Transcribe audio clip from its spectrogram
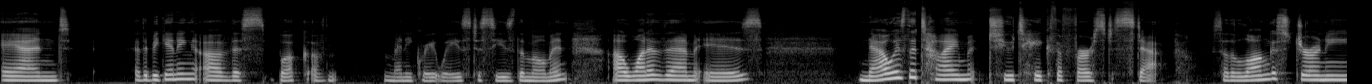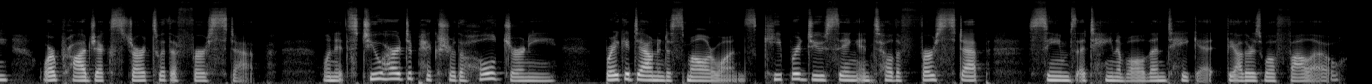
And at the beginning of this book of many great ways to seize the moment, uh, one of them is now is the time to take the first step. So, the longest journey or project starts with a first step. When it's too hard to picture the whole journey, break it down into smaller ones. Keep reducing until the first step seems attainable, then take it. The others will follow.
